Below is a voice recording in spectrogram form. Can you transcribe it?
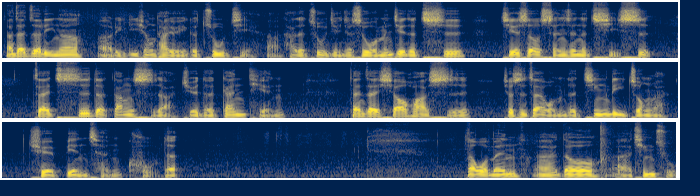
那在这里呢，呃，李弟兄他有一个注解啊，他的注解就是我们借着吃接受神圣的启示，在吃的当时啊觉得甘甜，但在消化时，就是在我们的经历中啊却变成苦的。那我们呃都呃清楚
